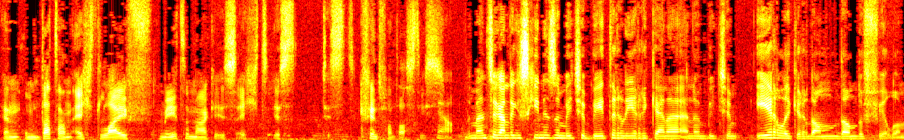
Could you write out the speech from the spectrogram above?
en om dat dan echt live mee te maken is echt... Is, het is, ik vind het fantastisch. Ja, de mensen gaan de geschiedenis een beetje beter leren kennen en een beetje eerlijker dan, dan de film.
